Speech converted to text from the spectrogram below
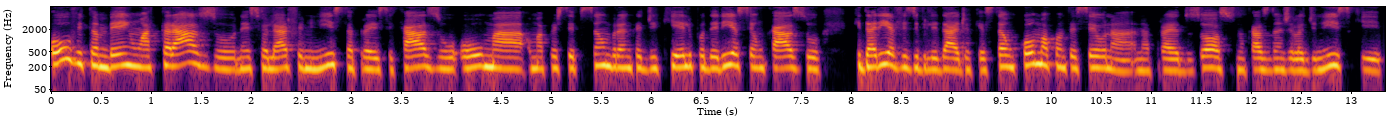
houve também um atraso nesse olhar feminista para esse caso, ou uma, uma percepção branca de que ele poderia ser um caso que daria visibilidade à questão, como aconteceu na, na Praia dos Ossos, no caso da Angela Diniz, que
